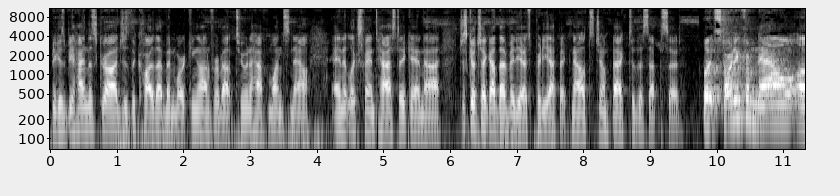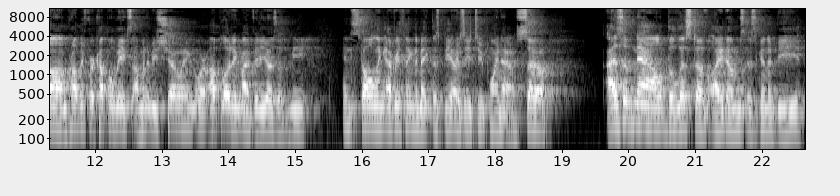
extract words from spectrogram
because behind this garage is the car that I've been working on for about two and a half months now and it looks fantastic and uh, just go check out that video, it's pretty epic. Now let's jump back to this episode. But starting from now, um, probably for a couple weeks, I'm gonna be showing or uploading my videos of me installing everything to make this BRZ 2.0. So as of now, the list of items is gonna be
